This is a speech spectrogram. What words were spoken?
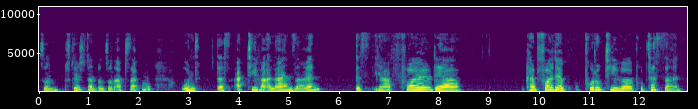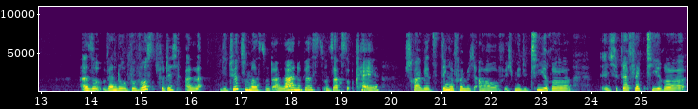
so ein Stillstand und so ein Absacken. Und das aktive Alleinsein ist ja voll der, kann voll der produktive Prozess sein. Also wenn du bewusst für dich die Tür zumachst und alleine bist und sagst, okay, schreibe jetzt Dinge für mich auf, ich meditiere, ich reflektiere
